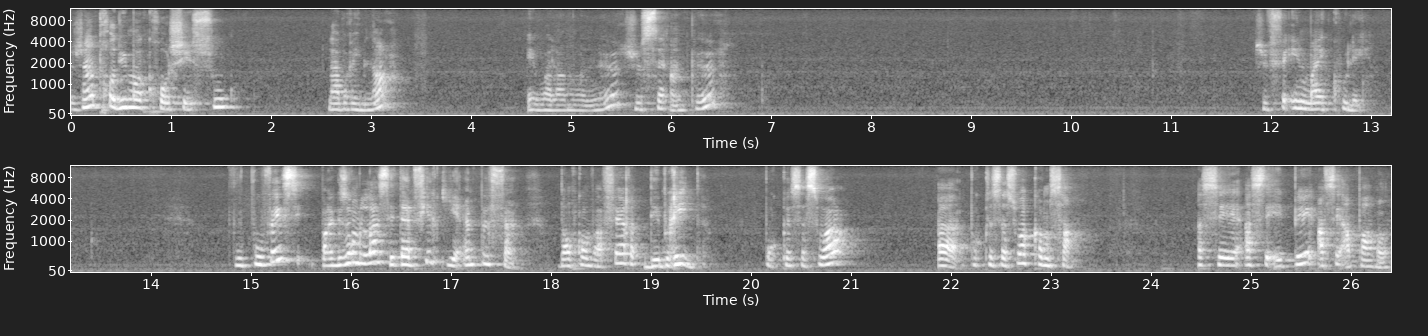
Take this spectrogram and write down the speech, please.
J'introduis mon crochet sous la bride là. Et voilà mon nœud, je serre un peu. Je fais une maille coulée. Vous pouvez, par exemple là c'est un fil qui est un peu fin. Donc on va faire des brides pour que ce soit, euh, pour que ce soit comme ça. Assez, assez épais, assez apparent.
